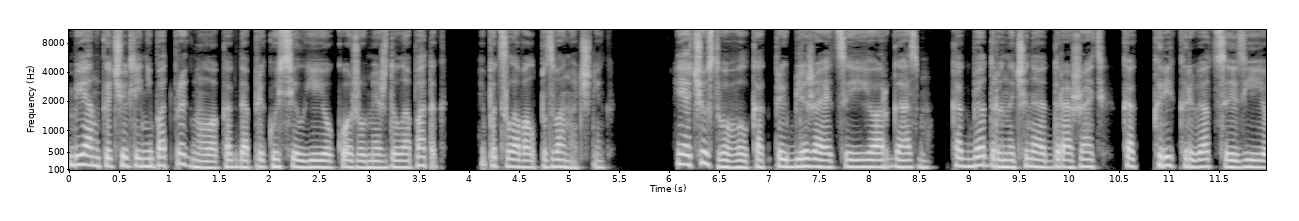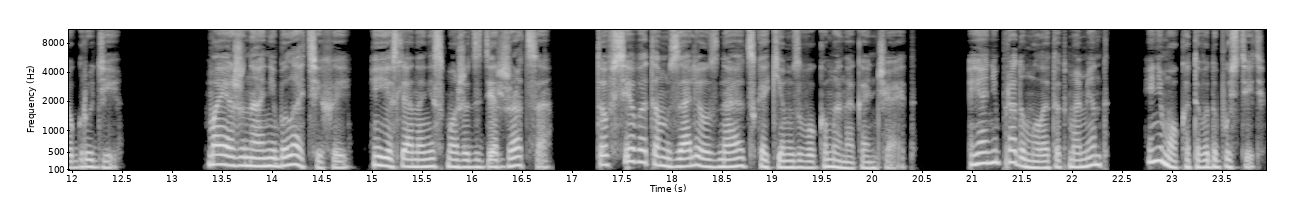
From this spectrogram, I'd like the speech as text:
Бьянка чуть ли не подпрыгнула, когда прикусил ее кожу между лопаток и поцеловал позвоночник. Я чувствовал, как приближается ее оргазм, как бедра начинают дрожать, как крик рвется из ее груди. Моя жена не была тихой, и если она не сможет сдержаться, то все в этом зале узнают, с каким звуком она кончает. Я не продумал этот момент и не мог этого допустить.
